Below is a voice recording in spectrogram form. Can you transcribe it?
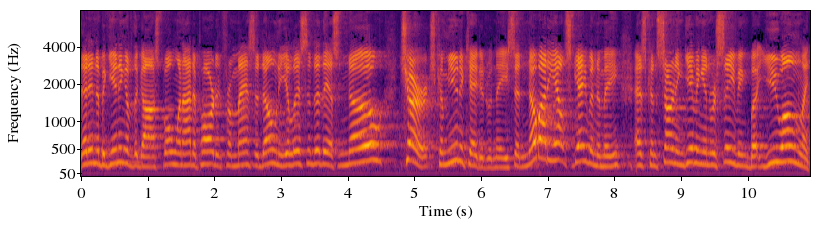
that in the beginning of the gospel, when I departed from Macedonia, listen to this no church communicated with me. He said, Nobody else gave unto me as concerning giving and receiving, but you only.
